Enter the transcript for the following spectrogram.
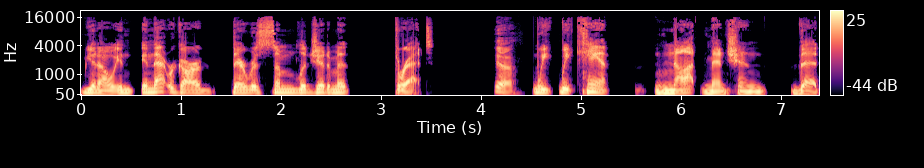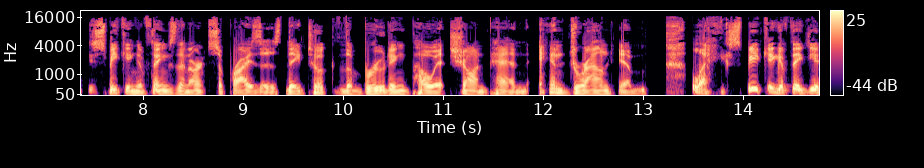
you know, in in that regard, there was some legitimate threat. Yeah. We we can't not mention that. Speaking of things that aren't surprises, they took the brooding poet Sean Penn and drowned him. Like speaking of things, you,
